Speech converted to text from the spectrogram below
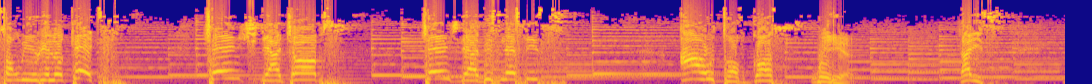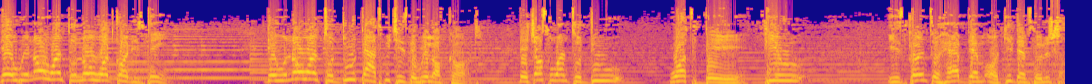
So we relocate, change their jobs, change their businesses out of God's will. That is, they will not want to know what God is saying. They will not want to do that which is the will of God. They just want to do what they feel is going to help them or give them solution.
